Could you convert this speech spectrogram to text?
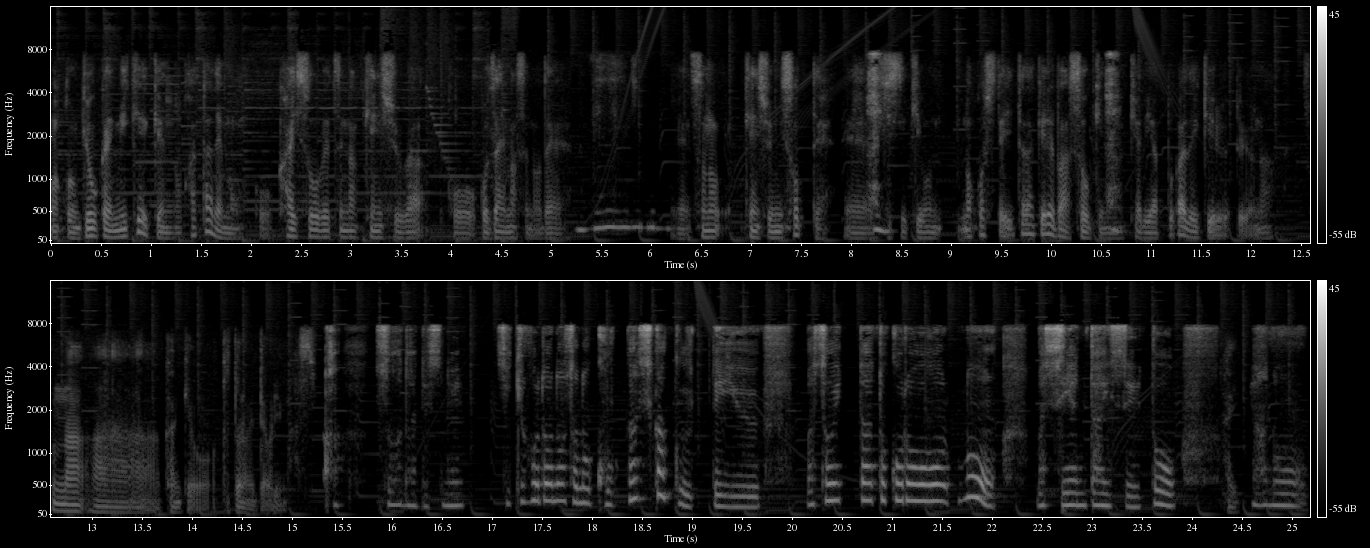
まあ、この業界未経験の方でもこう階層別な研修がこうございますので、えー、その研修に沿って、えー、はい、実績を残していただければ早期なキャリアアップができるというような、はい、そんなあ環境を整えております。あそうなんですね。先ほどのその国家資格っていう、まあ、そういったところの、まあ、支援体制と、はい、あの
